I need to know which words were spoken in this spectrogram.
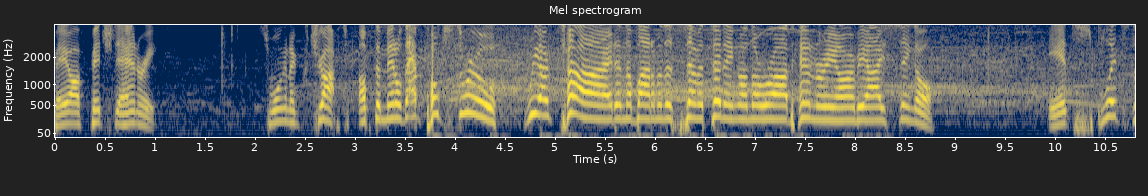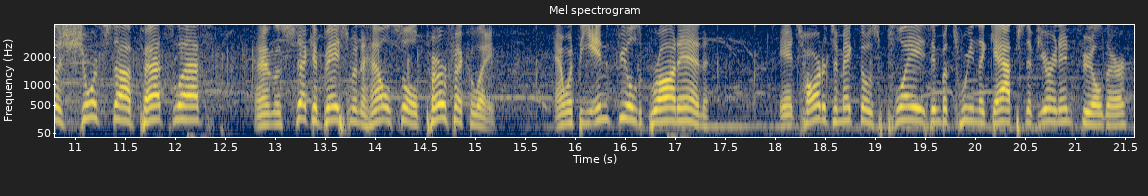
Payoff pitch to Henry. Swung and a chopped up the middle. That pokes through. We are tied in the bottom of the seventh inning on the Rob Henry RBI single. It splits the shortstop Patzlath and the second baseman Helsel perfectly. And with the infield brought in, it's harder to make those plays in between the gaps if you're an infielder.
